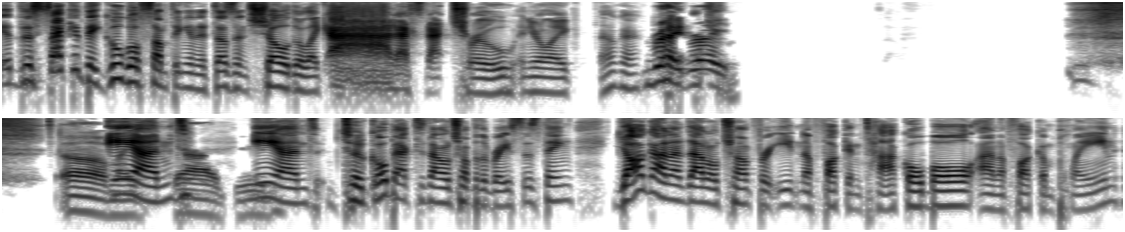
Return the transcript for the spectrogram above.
eh, the second they Google something and it doesn't show, they're like, ah, that's not true, and you're like, okay, right, right. Oh and God, and to go back to Donald Trump and the racist thing, y'all got on Donald Trump for eating a fucking taco bowl on a fucking plane,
